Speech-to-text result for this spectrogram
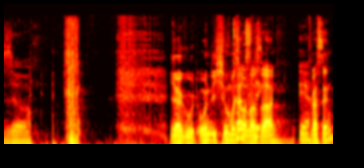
So. Ja, gut. Und ich Du muss auch noch sagen. Ja. Was denn?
